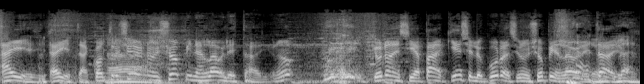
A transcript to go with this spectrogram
Ahí, ahí está. Construyeron Ah. un shopping al lado del estadio, ¿no? Que uno decía, pa, ¿quién se le ocurre hacer un shopping al lado del estadio? claro.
